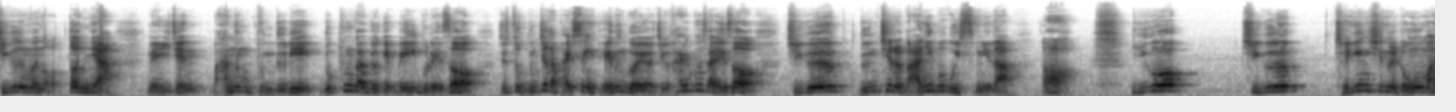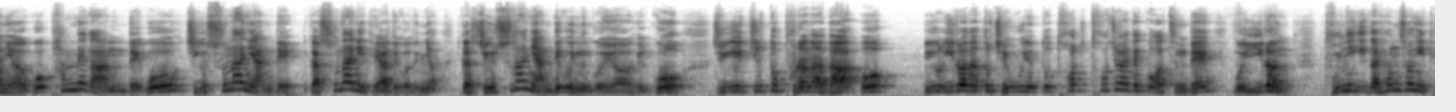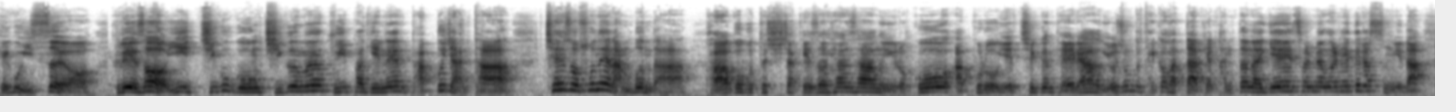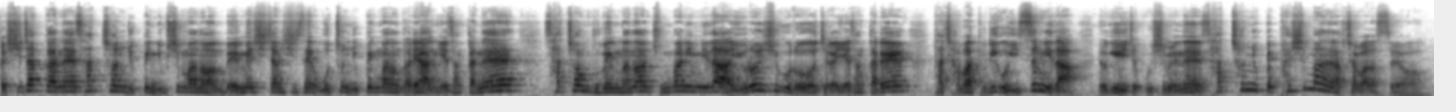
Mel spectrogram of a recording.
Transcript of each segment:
지금은 어떻냐? 네, 이젠 많은 분들이 높은 가격에 매입을 해서 이제 또 문제가 발생이 되는 거예요. 지금 할부사에서 지금 눈치를 많이 보고 있습니다. 아, 이거 지금 재갱신을 너무 많이 하고 판매가 안 되고 지금 순환이 안 돼. 그러니까 순환이 돼야 되거든요. 그러니까 지금 순환이 안 되고 있는 거예요. 그리고 이게 또 불안하다. 어, 이거 이러다 또 재고근이 또 터, 터져야 될 것 같은데 뭐 이런 분위기가 형성이 되고 있어요. 그래서 이 지구공 지금은 구입하기에는 나쁘지 않다. 최소 손해는 안 본다. 과거부터 시작해서 현 상황은 이렇고 앞으로 예측은 대략 요 정도 될 것 같다. 그냥 간단하게 설명을 해드렸습니다. 시작가는 4,660만 원, 매매 시장 시세 5,600만 원 가량, 예상가는 4,900만 원 중반입니다. 이런 식으로 제가 예상가를 다 잡아드리고 있습니다. 여기 이제 보시면은 4,680만 원 낙찰 받았어요.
